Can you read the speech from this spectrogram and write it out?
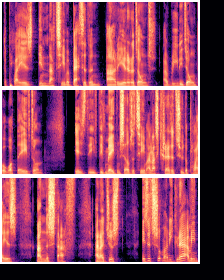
the players in that team are better than our era. I don't. I really don't. But what they've done is they've they've made themselves a team, and that's credit to the players and the staff. And I just is it something I regret? I mean,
